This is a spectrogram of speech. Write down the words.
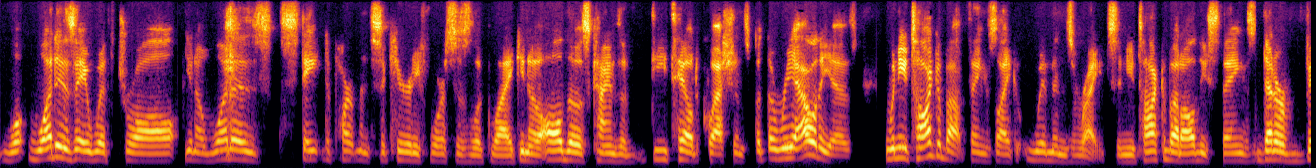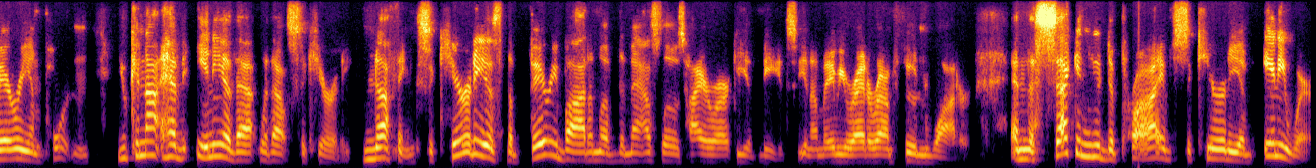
what what is a withdrawal. You know, what does State Department security forces look like? You know, all those kinds of detailed questions. But the reality is, when you talk about things like women's rights and you talk about all these things that are very important, you cannot have any of that without security. Nothing. Security is the very bottom of the Maslow's hierarchy of needs, you know, maybe right around food and water. And the second you deprive security of anywhere,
